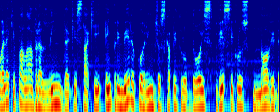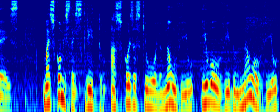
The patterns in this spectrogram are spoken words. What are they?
Olha que palavra linda que está aqui em 1 Coríntios capítulo 2, versículos 9 e 10. Mas como está escrito, as coisas que o olho não viu e o ouvido não ouviu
